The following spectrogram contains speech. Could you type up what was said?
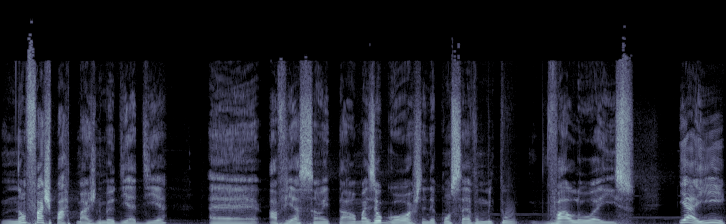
não faz parte mais do meu dia a dia, é, aviação e tal, mas eu gosto, ainda conservo muito valor a isso. E aí,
